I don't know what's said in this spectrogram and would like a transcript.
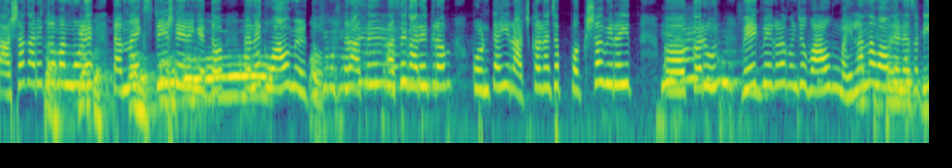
तर अशा कार्यक्रमांमुळे त्यांना एक स्टेज डेअरिंग येतं त्यांना एक वाव मिळतो. तर असे असे कार्यक्रम कोणत्याही राजकारणाच्या पक्षाविरहित करून वेगवेगळं म्हणजे वाव महिलांना वाव देण्यासाठी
